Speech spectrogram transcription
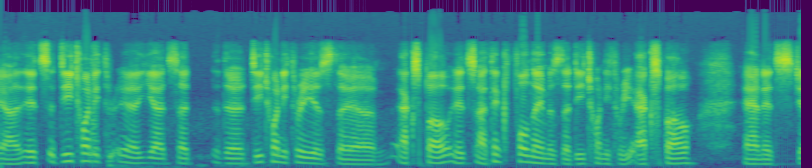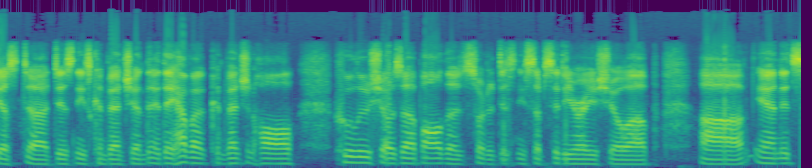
Yeah, it's a D23 uh, yeah, it's a the D23 is the expo. It's I think full name is the D23 Expo and it's just uh, Disney's convention. They they have a convention hall. Hulu shows up, all the sort of Disney subsidiaries show up. Uh, and it's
